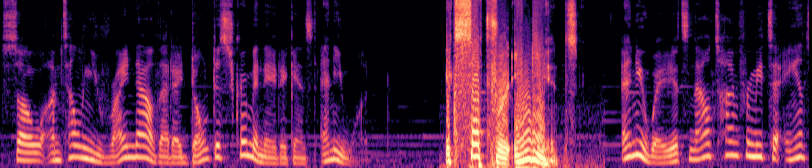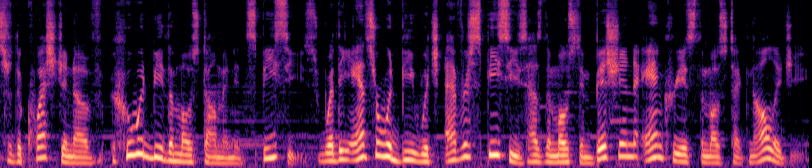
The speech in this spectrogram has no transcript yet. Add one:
so I'm telling you right now that I don't discriminate against anyone. Except for Indians. Anyway, it's now time for me to answer the question of who would be the most dominant species, where the answer would be whichever species has the most ambition and creates the most technology.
